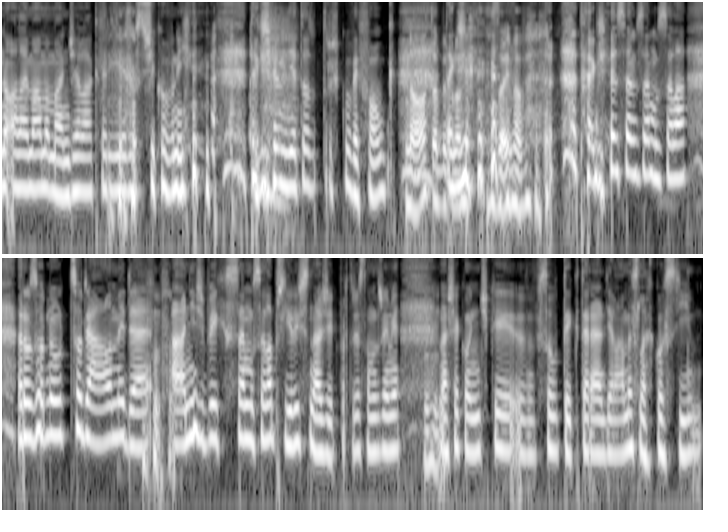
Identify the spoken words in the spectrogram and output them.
No ale mám manžela, který je dost šikovný, takže mě to trošku vyfouk. No, to by takže, bylo zajímavé. takže jsem se musela rozhodnout, co dál mi jde, aniž bych se musela příliš snažit, protože samozřejmě mm-hmm. naše koníčky eh, jsou ty, které děláme s lehkostí.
